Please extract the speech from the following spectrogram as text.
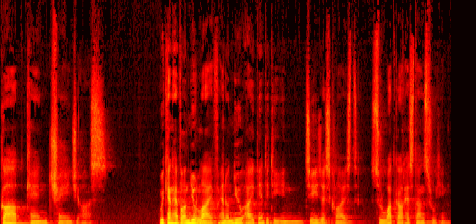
God can change us. we can have a new life and a new identity in Jesus Christ through what God has done through him.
